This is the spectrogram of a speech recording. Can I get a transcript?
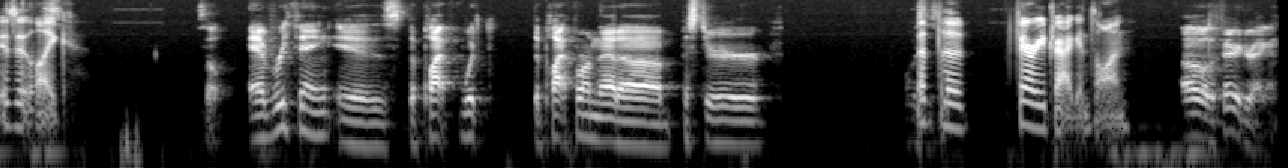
Is it like so everything is the plat what the platform that uh mr that the fairy dragon's on? Oh, the fairy dragon.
